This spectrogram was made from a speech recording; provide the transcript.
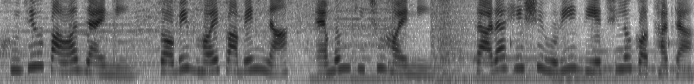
খুঁজেও পাওয়া যায়নি, তবে ভয় পাবেন না, এমন কিছু হয়নি। তারা হেসে উড়িয়ে দিয়েছিল কথাটা।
